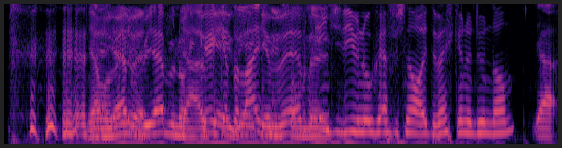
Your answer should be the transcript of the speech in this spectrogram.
Ja, maar hebben, we? hebben nog? Ja, ik heb de we- lijst niet voor me eentje die we nog even snel uit de weg kunnen doen dan. Ja,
